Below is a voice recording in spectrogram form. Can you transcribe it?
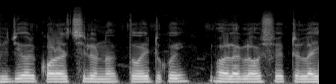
ভিডিও আর করার ছিল না, তো এইটুকুই ভালো লাগল অবশ্যই একটা লাইক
